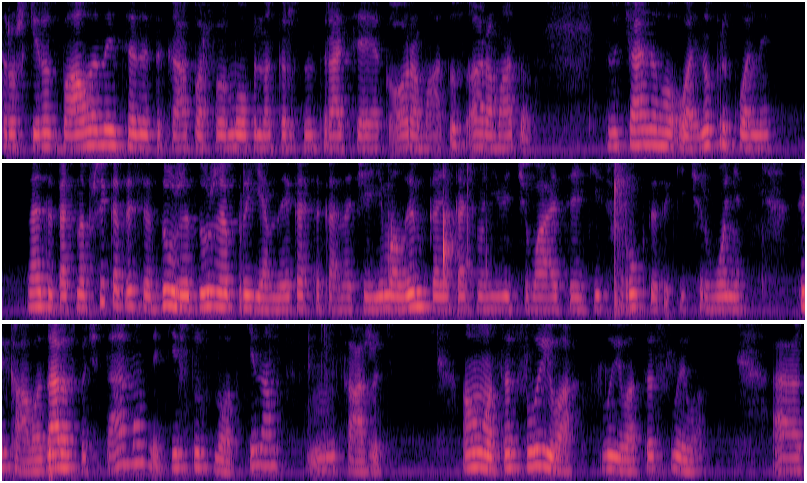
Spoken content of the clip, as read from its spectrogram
трошки розбавлений. Це не така парфумована концентрація, як аромату, аромату звичайного. Ой, ну прикольний. Знаєте, так напшикатися дуже-дуже приємно. Якась така, наче і малинка, якась мені відчувається, якісь фрукти такі червоні. Цікаво. Зараз почитаємо, які ж тут нотки нам кажуть. О, це слива. Слива, це слива. Е,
